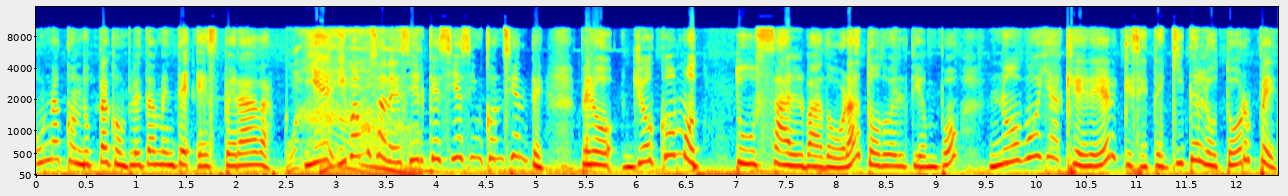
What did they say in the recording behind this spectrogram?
una conducta completamente esperada. Y, y vamos a decir que sí es inconsciente, pero yo como tu salvadora todo el tiempo, no voy a querer que se te quite lo torpe,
